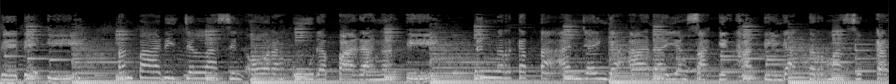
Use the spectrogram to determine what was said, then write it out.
KBBI Tanpa dijelasin orang udah pada ngerti. Dengar kata anjay nggak ada yang sakit hati nggak termasuk kata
